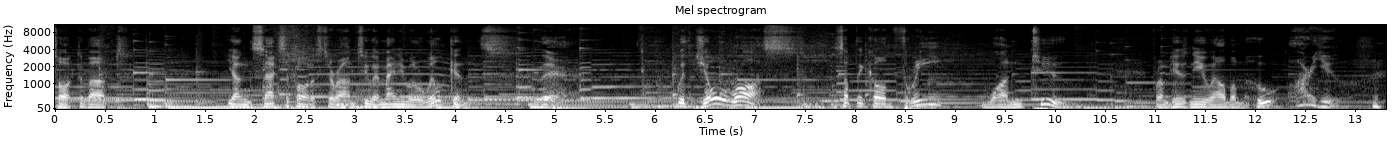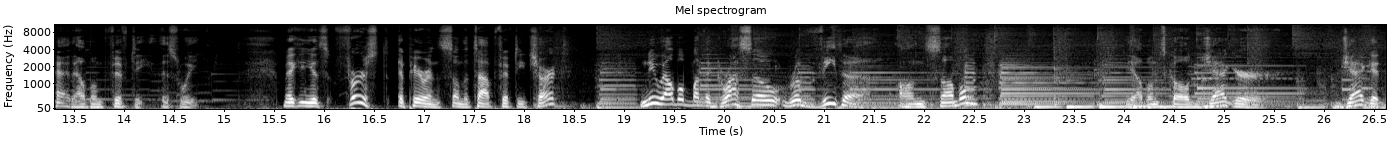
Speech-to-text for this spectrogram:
Talked about young saxophonist around too, Immanuel Wilkins, there. With Joel Ross, something called 312 from his new album, Who Are You? at album 50 this week. Making its first appearance on the top 50 chart, new album by the Grasso Ravita Ensemble. The album's called Jagger, Jagged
